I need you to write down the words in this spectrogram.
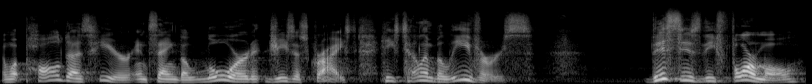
And what Paul does here in saying the Lord Jesus Christ, he's telling believers this is the formal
